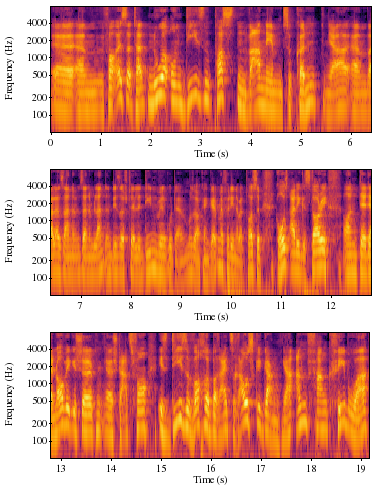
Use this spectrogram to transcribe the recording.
äh, ähm, veräußert hat, nur um diesen Posten wahrnehmen zu können, ja, ähm, weil er seinem, seinem Land an dieser Stelle dienen will. Gut, er muss auch kein Geld mehr verdienen, aber trotzdem großartige Story. Und der, der norwegische äh, Staatsfonds ist diese Woche bereits rausgegangen, ja, Anfang Februar Februar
